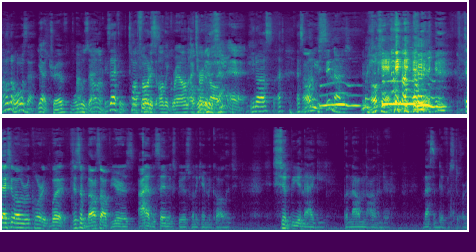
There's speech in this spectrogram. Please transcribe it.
I don't know what was that. Yeah, Trev. What was I that? don't know. Exactly. My Talk to phone us. is on the ground. I Who turned it is off. that? You know that's that's, that's Oh, my he's sitting on us. Okay. Texting while we're recording. But just to bounce off yours, I had the same experience when it came to college. Should be an Aggie, but now I'm an Islander. That's a different story.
